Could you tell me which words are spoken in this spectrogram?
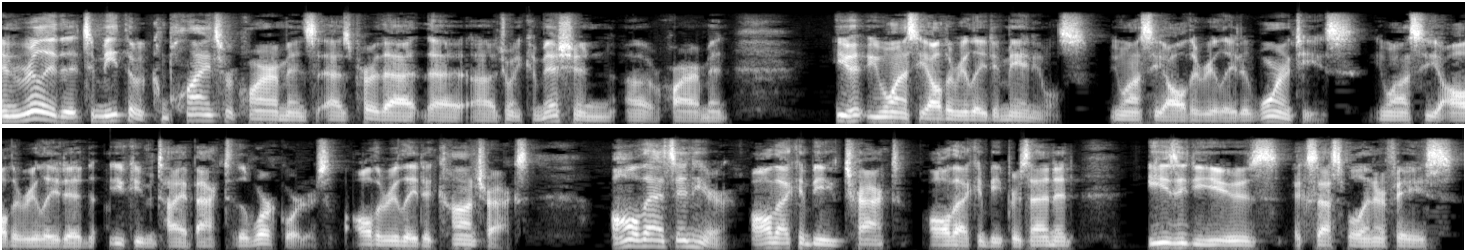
And really, the, to meet the compliance requirements as per that, that uh, Joint Commission uh, requirement, you, you want to see all the related manuals. You want to see all the related warranties. You want to see all the related, you can even tie it back to the work orders, all the related contracts. All that's in here. All that can be tracked, all that can be presented. Easy to use, accessible interface.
